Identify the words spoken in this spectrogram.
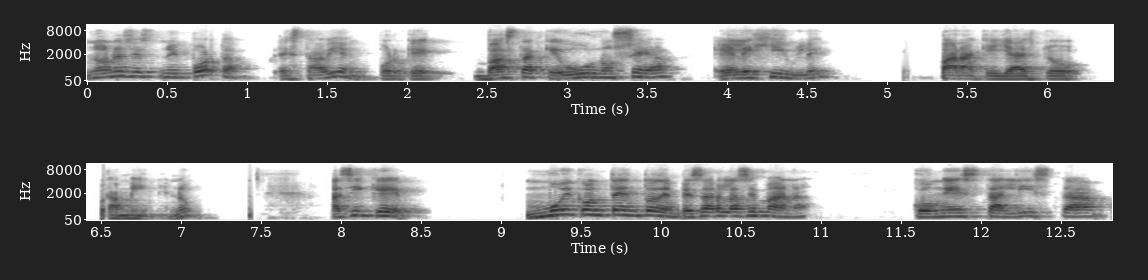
no, no importa, está bien, porque basta que uno sea elegible para que ya esto camine, ¿no? Así que muy contento de empezar la semana con esta lista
